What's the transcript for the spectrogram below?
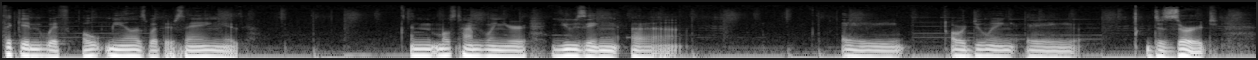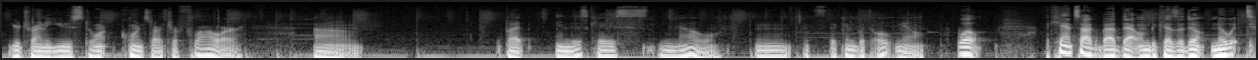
Thickened with oatmeal is what they're saying is and most times when you're using uh, a or doing a dessert, you're trying to use stor- cornstarch or flour. Um, but in this case, no, mm, it's thickened with oatmeal. Well, I can't talk about that one because I don't know it,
